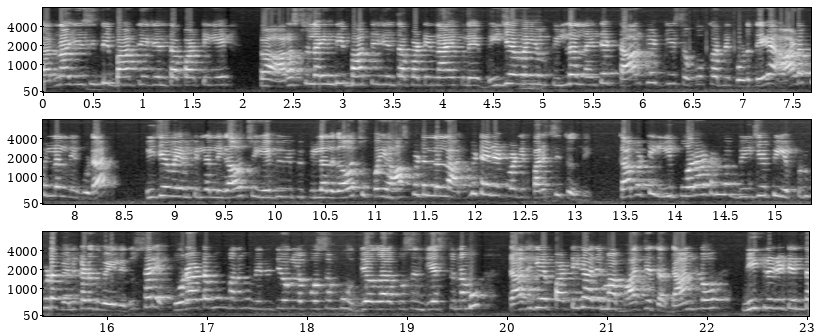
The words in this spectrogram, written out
ధర్నా చేసింది భారతీయ జనతా పార్టీయే. అరెస్టులైంది భారతీయ జనతా పార్టీ నాయకులే. బీజేవైఎం పిల్లల్ని అయితే టార్గెట్ చేసి ఒక్కొక్కరిని కొడితే ఆడపిల్లల్ని కూడా బీజేవైఎం పిల్లల్ని కావచ్చు ఏబీవీపీ పిల్లలు కావచ్చు పోయి హాస్పిటల్లో అడ్మిట్ అయినటువంటి పరిస్థితి ఉంది. కాబట్టి ఈ పోరాటంలో బీజేపీ ఎప్పుడు కూడా వెనకడుగు వేయలేదు. సరే పోరాటము మనము నిరుద్యోగుల కోసము ఉద్యోగాల కోసం చేస్తున్నాము. రాజకీయ పార్టీగా అది మా బాధ్యత. దాంట్లో నీ క్రెడిట్ ఎంత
